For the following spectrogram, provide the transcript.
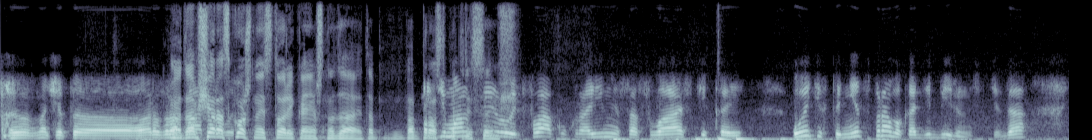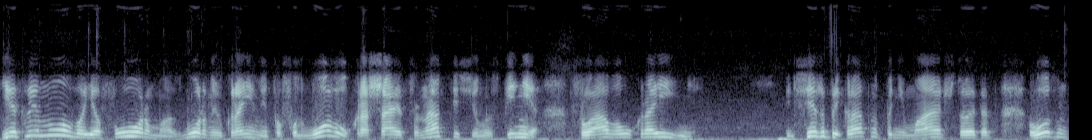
значит, разрабатывает... Э, это вообще роскошная история, конечно, да, это просто демонстрирует потрясающе. флаг Украины со свастикой. У этих-то нет справок о дебильности, да. Если новая форма сборной Украины по футболу украшается надписью на спине «Слава Украине», ведь все же прекрасно понимают, что этот лозунг,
